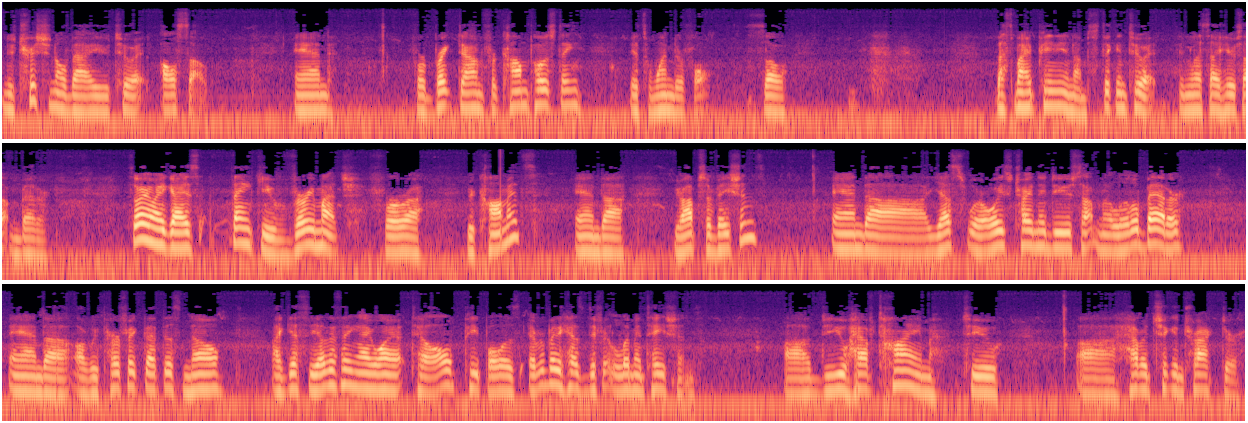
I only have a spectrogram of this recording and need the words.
nutritional value to it also and for breakdown for composting it's wonderful so that's my opinion. I'm sticking to it unless I hear something better. So anyway guys thank you very much for uh, your comments and uh, your observations. And uh, yes we're always trying to do something a little better. And uh, are we perfect at this? No. I guess the other thing I want to tell all people is everybody has different limitations. Uh, do you have time to uh, have a chicken tractor?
